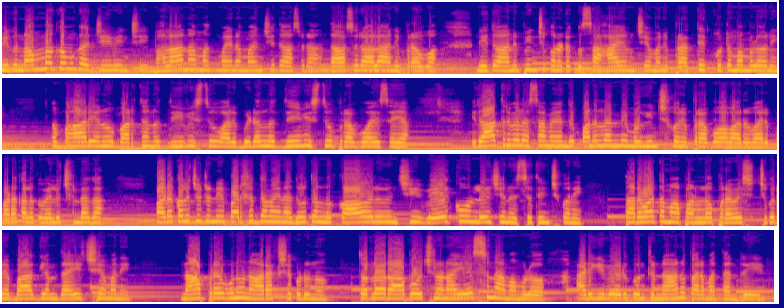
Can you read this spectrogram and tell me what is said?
మీకు నమ్మకముగా జీవించి బలానమ్మకమైన మంచి దాసుడా దాసురాలా అని ప్రవ్వ నీతో అనిపించుకొనుటకు సహాయం చేయమని ప్రతి కుటుంబంలోని భార్యను భర్తను దీవిస్తూ వారి బిడ్డలను దీవిస్తూ ప్రభు ఏసయ్య. ఈ రాత్రి వేళ సమయంలో పనులన్నీ ముగించుకొని ప్రభు వారు వారి పడకలకు వెలుచుండగా పడకల చుట్టూ నీ పరిశుద్ధమైన దూతలను కావలు ఉంచి వేకువం లేచిని స్థుతించుకొని తర్వాత మా పనిలో ప్రవేశించుకునే భాగ్యం దయచేయమని నా ప్రభును నా రక్షకుడును త్వరలో రాబోచున నా యేసునామములో అడిగి వేడుకుంటున్నాను పరమ తండ్రి.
